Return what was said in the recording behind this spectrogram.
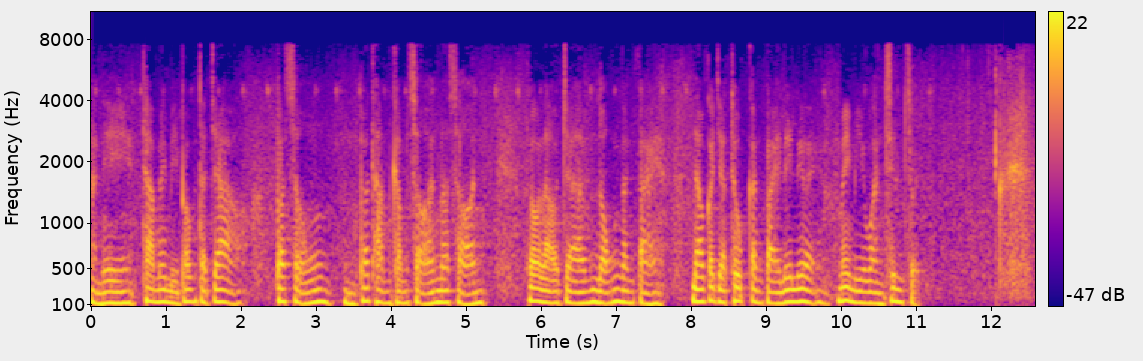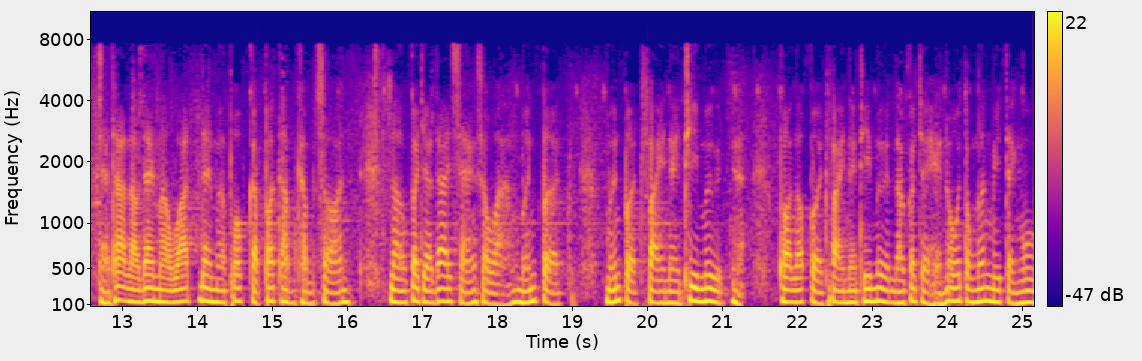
อันนี้ถ้าไม่มีพระพุทธเจ้า พระสงฆ์พระธรรมคำสอนมาสอน พวกเราจะหลงกันไปเราก็จะทุกข์กันไปเรื่อยๆ ไม่มีวันสิ้นสุด แต่ถ้าเราได้มาวัดได้มาพบกับพระธรรมคำสอน เราก็จะได้แสงสว่างเหมือนเปิด เหมือนเปิดไฟในที่มืดพอเราเปิดไฟในที่มืด เราก็จะเห็นโอ้ตรงนั้นมีแต่งู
